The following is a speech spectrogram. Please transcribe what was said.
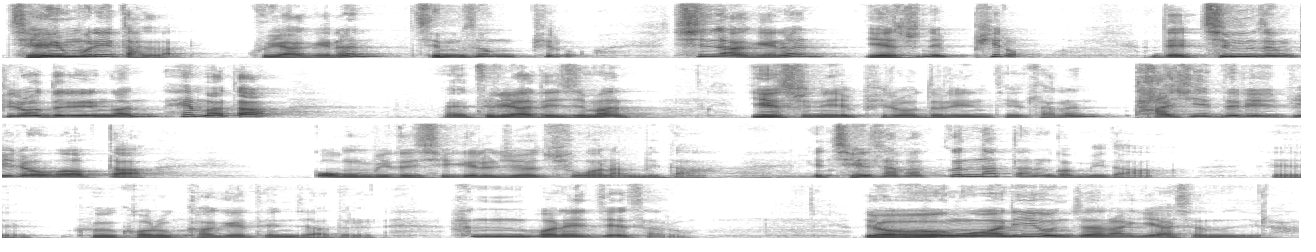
제물이 달라요. 구약에는 짐승 피로, 신약에는 예수님 피로. 근데 짐승 피로 드리는 건 해마다 드려야 되지만 예수님의 피로 드린 제사는 다시 드릴 필요가 없다. 꼭 믿으시기를 주여 축원합니다. 제사가 끝났다는 겁니다. 예, 그 거룩하게 된 자들 한 번의 제사로 영원히 온전하게 하셨느니라.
